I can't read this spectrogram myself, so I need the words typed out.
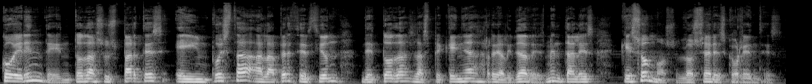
coherente en todas sus partes e impuesta a la percepción de todas las pequeñas realidades mentales que somos los seres corrientes.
